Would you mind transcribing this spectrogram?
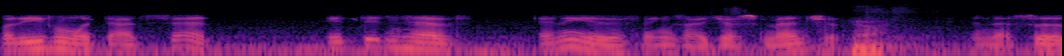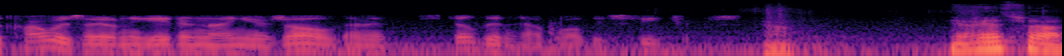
But even with that said, it didn't have any of the things I just mentioned. Yeah. And that, so the car was only eight or nine years old, and it still didn't have all these features. Yeah, it's uh,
